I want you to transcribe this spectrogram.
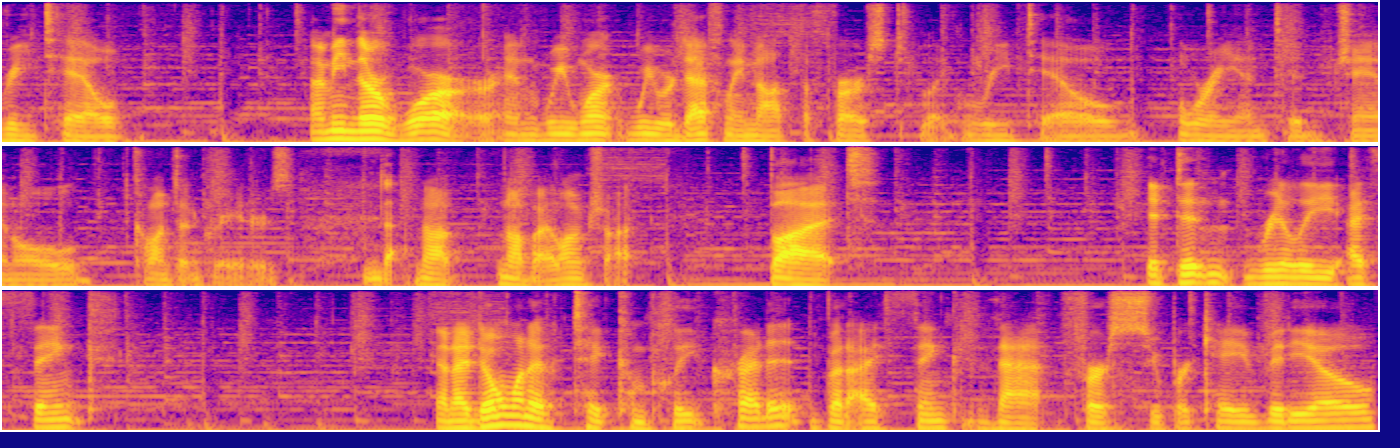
retail I mean there were and we weren't we were definitely not the first like retail oriented channel content creators. No. Not not by a long shot. But it didn't really I think and I don't want to take complete credit, but I think that first Super K video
